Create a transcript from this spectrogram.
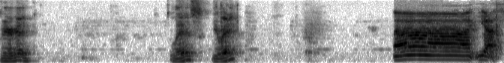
Very good. Liz, you ready? Uh, yes.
